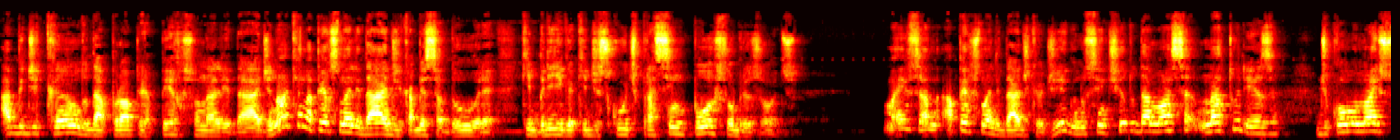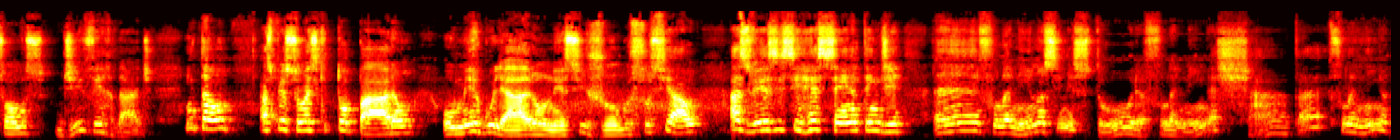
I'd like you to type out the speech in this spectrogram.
abdicando da própria personalidade, não aquela personalidade cabeça dura, que briga, que discute para se impor sobre os outros, mas a, a personalidade que eu digo no sentido da nossa natureza, de como nós somos de verdade. Então, as pessoas que toparam ou mergulharam nesse jogo social, às vezes se ressentem de ah, fulaninho não se mistura, fulaninho é chato, ah, fulaninho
